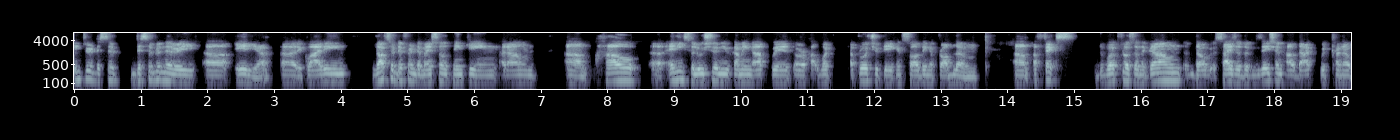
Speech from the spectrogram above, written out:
interdisciplinary area requiring lots of different dimensional thinking around um, how uh, any solution you're coming up with or how, what approach you take in solving a problem um, affects the workflows on the ground, the size of the organization, how that would kind of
